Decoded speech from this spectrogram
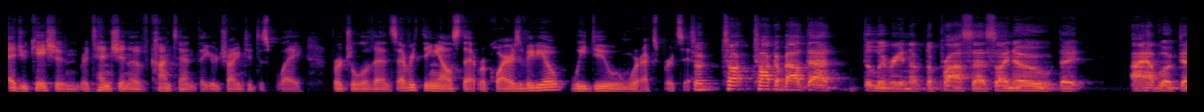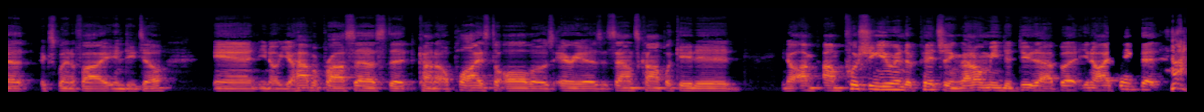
education, retention of content that you're trying to display, virtual events, everything else that requires a video, we do and we're experts in. So talk talk about that delivery and the, the process. So I know that I have looked at Explainify in detail. And you know, you have a process that kind of applies to all those areas. It sounds complicated. You know, I'm I'm pushing you into pitching. I don't mean to do that, but you know, I think that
